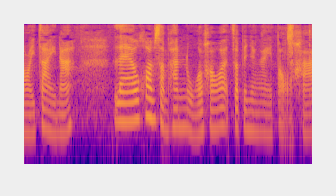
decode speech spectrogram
น้อยใจนะ แล้วความสัมพันธ์หนูกับเขาอะจะเป็นยังไงต่อคะ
